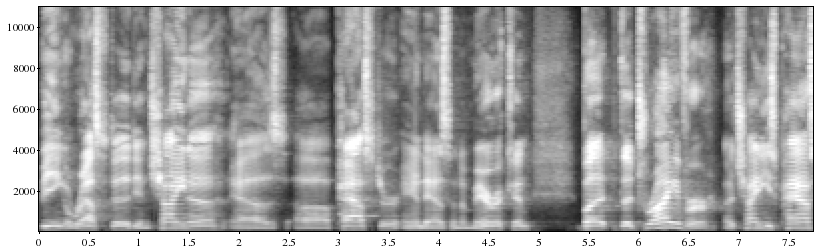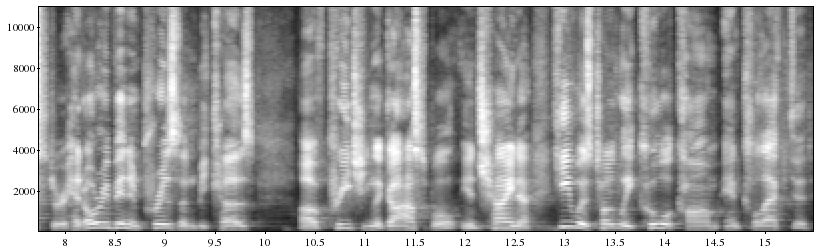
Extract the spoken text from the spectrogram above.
being arrested in China as a pastor and as an American. But the driver, a Chinese pastor, had already been in prison because of preaching the gospel in China. He was totally cool, calm, and collected.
